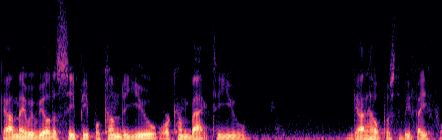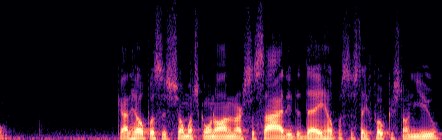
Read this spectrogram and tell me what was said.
God, may we be able to see people come to you or come back to you. God, help us to be faithful. God, help us. There's so much going on in our society today. Help us to stay focused on you.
